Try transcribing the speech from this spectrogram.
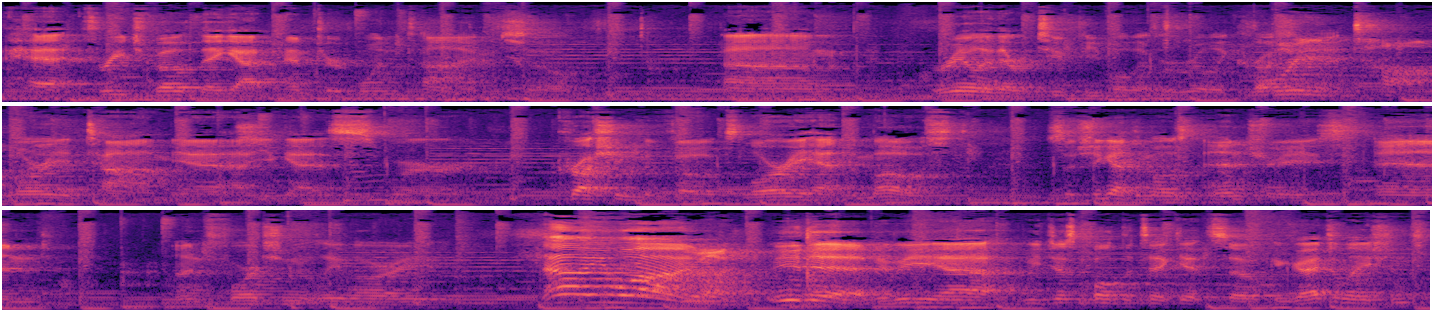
had for each vote they got entered one time. So um, really, there were two people that were really crushing Lori it. and Tom. Lori and Tom, yeah, you guys were crushing the votes. Lori had the most, so she got the most entries, and unfortunately, Lori, no, you won. You did. We uh, we just pulled the ticket, so congratulations.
